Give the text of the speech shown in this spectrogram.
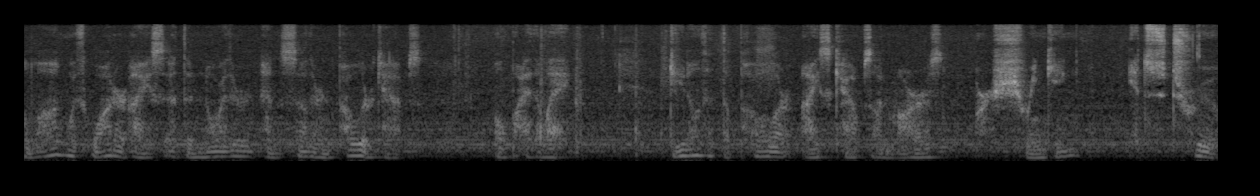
Along with water ice at the northern and southern polar caps. Oh, by the way, do you know that the polar ice caps on Mars are shrinking? It's true.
